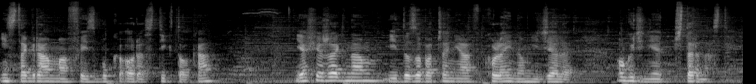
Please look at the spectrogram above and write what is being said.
Instagrama, Facebooka oraz TikToka. Ja się żegnam i do zobaczenia w kolejną niedzielę o godzinie 14.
